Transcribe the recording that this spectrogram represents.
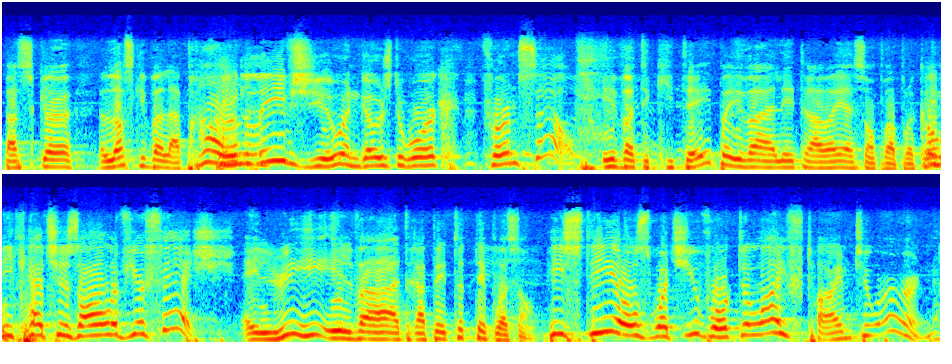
Parce que lorsqu'il va he l'apprendre, leaves you and goes to work for himself. il va te quitter, puis il va aller travailler à son propre And he compte. catches all of your fish. Et lui, il va attraper tous tes poissons. He steals what you've worked a lifetime to earn.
